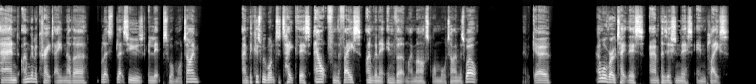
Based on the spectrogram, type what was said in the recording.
and I'm going to create another, let's, let's use ellipse one more time. And because we want to take this out from the face, I'm going to invert my mask one more time as well. There we go. And we'll rotate this and position this in place.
